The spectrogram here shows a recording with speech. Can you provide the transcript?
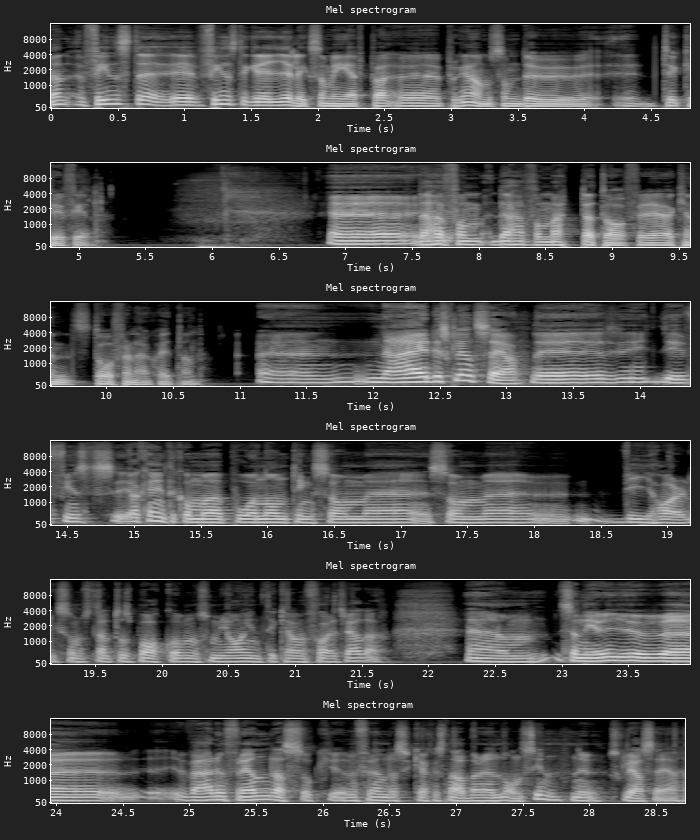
Men finns det, eh, finns det grejer liksom i ert eh, program som du tycker är fel? Eh, det, här får, det här får Märta ta, för jag kan inte stå för den här skiten. Uh, nej, det skulle jag inte säga. Det, det, finns, jag kan inte komma på någonting som, uh, som vi har liksom ställt oss bakom och som jag inte kan företräda. Um, sen är det ju, uh, världen förändras och den förändras kanske snabbare än någonsin nu skulle jag säga.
